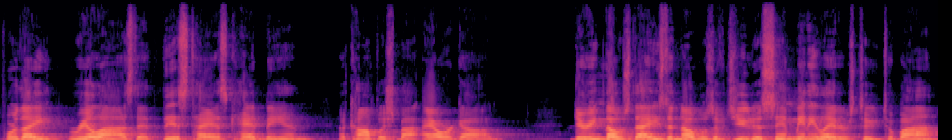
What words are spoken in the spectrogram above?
for they realized that this task had been accomplished by our God. During those days, the nobles of Judah sent many letters to Tobiah,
